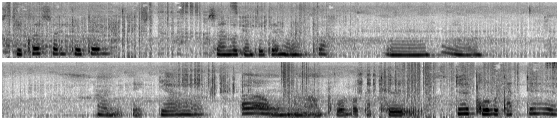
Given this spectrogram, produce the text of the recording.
C'était quoi ça le totem? Ça invoque un totem à toi. Mmh. Un dégât. Ah, on a un provocateur. Deux provocateurs.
